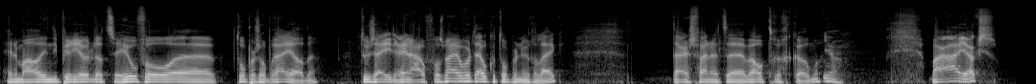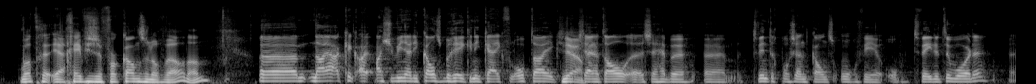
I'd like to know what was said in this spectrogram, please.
Helemaal in die periode dat ze heel veel toppers op rij hadden. Toen zei iedereen, nou, volgens mij wordt elke topper nu gelijk. Daar is Feyenoord wel op teruggekomen. Ja. Maar Ajax, wat ja, geef je ze voor kansen nog wel dan? Uh, nou ja, kijk, als je weer naar die kansberekening kijkt van Opta. Ik, ja. ik zei het al, uh, ze hebben uh, 20% kans ongeveer om tweede te worden. Uh,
